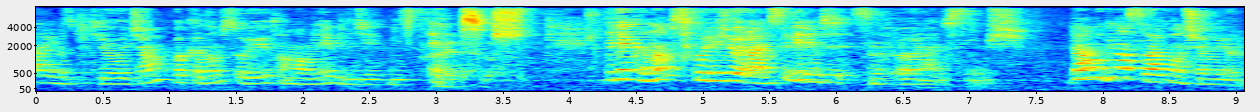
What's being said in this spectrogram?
bataryamız bitiyor hocam. Bakalım soruyu tamamlayabilecek miyiz? Evet. Hayırlısı olsun. Dilek Hanım psikoloji öğrencisi, birinci sınıf öğrencisiymiş. Ben bugün asla konuşamıyorum.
